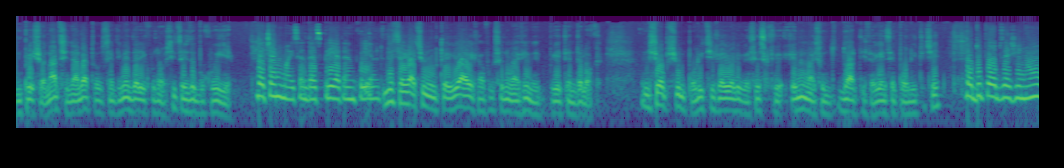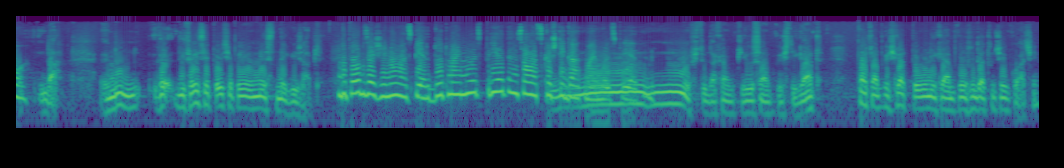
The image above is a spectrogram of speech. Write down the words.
impresionat și ne-a dat un sentiment de recunoștință și de bucurie. De ce nu mai sunteți prieten cu el? Niște rațiuni ulterioare care a făcut să nu mai fim prieteni deloc. Niște opțiuni politice, eu le găsesc că, că nu mai sunt doar diferențe politice. De după 89? Da. Nu, diferențe politice pe mine nu sunt neglijabile. După 89 ați pierdut mai mulți prieteni sau ați câștigat mai mulți prieteni? Nu știu dacă am pierdut sau am câștigat. Poate am câștigat pe unii care am cunoscut de atunci încoace.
